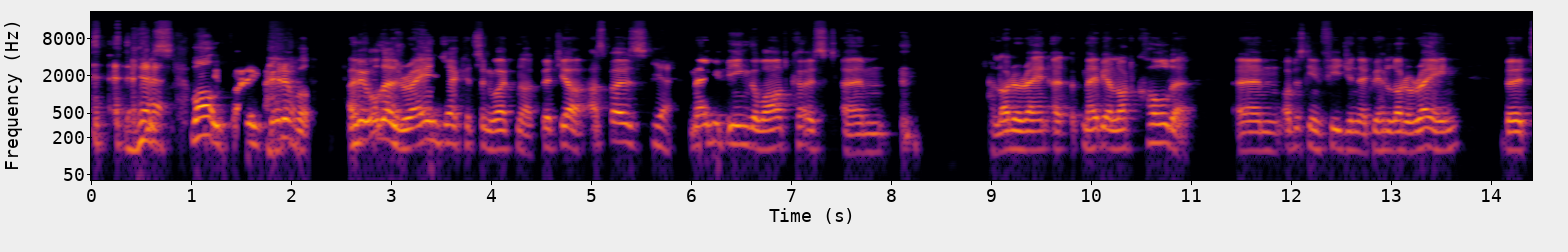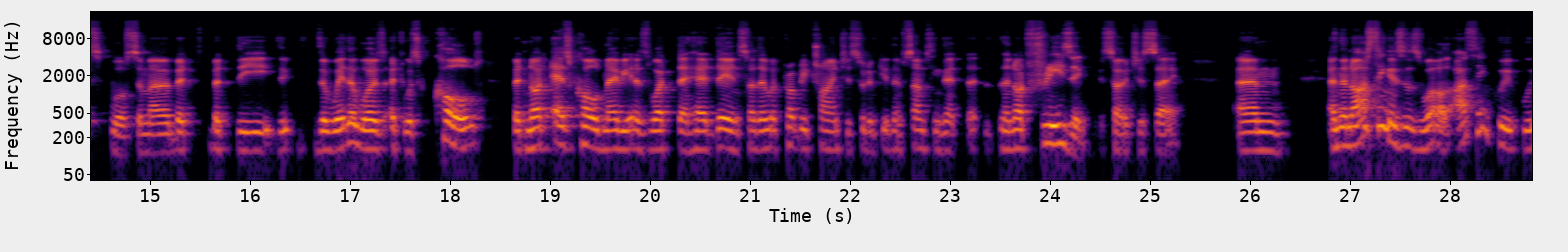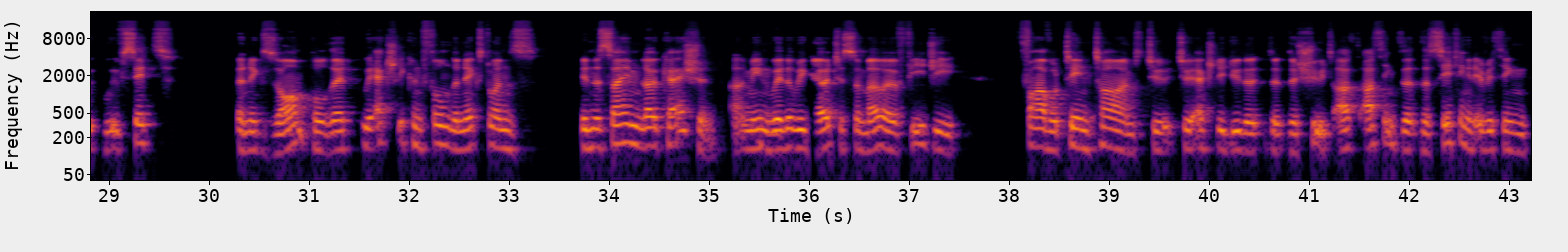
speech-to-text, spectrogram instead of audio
yeah, well, incredible. I mean, all those rain jackets and whatnot. But yeah, I suppose yeah. maybe being the Wild Coast. Um, a lot of rain, uh, maybe a lot colder. Um, obviously, in Fiji, in that we had a lot of rain, but well, Samoa, but but the, the the weather was it was cold, but not as cold maybe as what they had then. So they were probably trying to sort of give them something that, that they're not freezing, so to say. Um, and the nice thing is as well, I think we, we we've set an example that we actually can film the next ones in the same location. I mean, whether we go to Samoa or Fiji five or ten times to to actually do the the, the shoots. I, I think that the setting and everything.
